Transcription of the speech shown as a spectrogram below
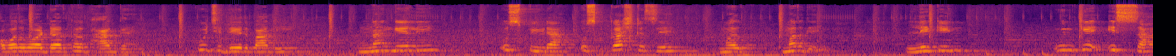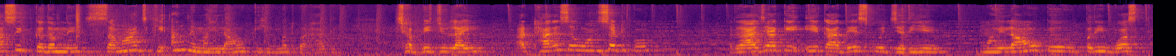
और वह डर कर भाग गए। कुछ देर बाद ही नंगेली उस पीड़ा, उस कष्ट से मर मर गई। लेकिन उनके इस साहसिक कदम ने समाज की अन्य महिलाओं की हिम्मत बढ़ा दी। 26 जुलाई अठारह को राजा के एक आदेश के ज़रिए महिलाओं के ऊपरी वस्त्र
